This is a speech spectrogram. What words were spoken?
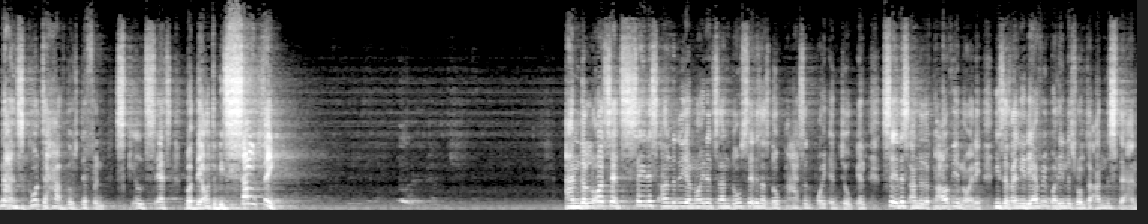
Now, it's good to have those different skill sets, but there ought to be something. And the Lord said, Say this under the anointing son. Don't say this as no passing point and joking. Say this under the power of the anointing. He says, I need everybody in this room to understand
